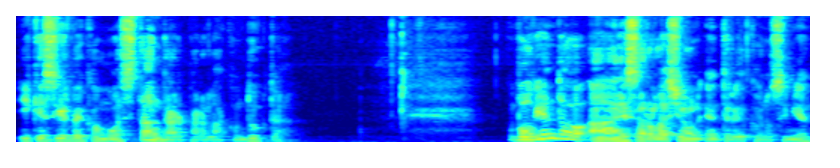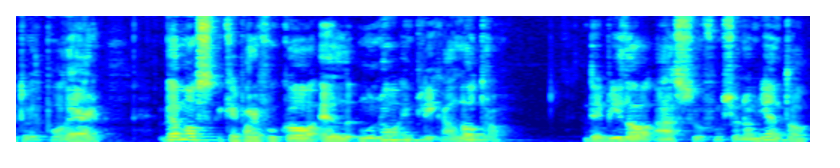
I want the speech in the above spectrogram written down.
y que sirve como estándar para la conducta. Volviendo a esa relación entre el conocimiento y el poder, vemos que para Foucault el uno implica al otro. Debido a su funcionamiento,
